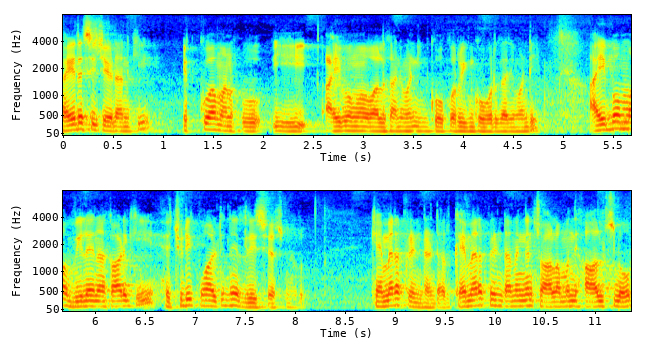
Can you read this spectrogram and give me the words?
పైరసీ చేయడానికి ఎక్కువ మనకు ఈ ఐబొమ్మ వాళ్ళు కానివ్వండి ఇంకొకరు ఇంకొకరు కానివ్వండి ఐబొమ్మ వీలైన కాడికి హెచ్డి క్వాలిటీనే రిలీజ్ చేస్తున్నారు. కెమెరా ప్రింట్ అంటారు. కెమెరా ప్రింట్ అనగానే చాలామంది హాల్స్లో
